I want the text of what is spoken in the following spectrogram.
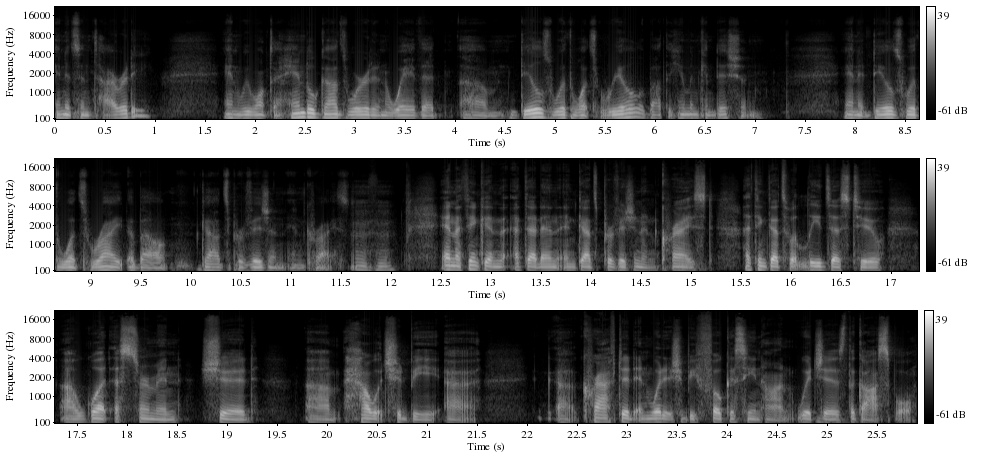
in its entirety, and we want to handle God's word in a way that um, deals with what's real about the human condition, and it deals with what's right about God's provision in Christ. hmm And I think in at that end, in God's provision in Christ, I think that's what leads us to uh, what a sermon should, um, how it should be uh, uh, crafted, and what it should be focusing on, which is the gospel.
